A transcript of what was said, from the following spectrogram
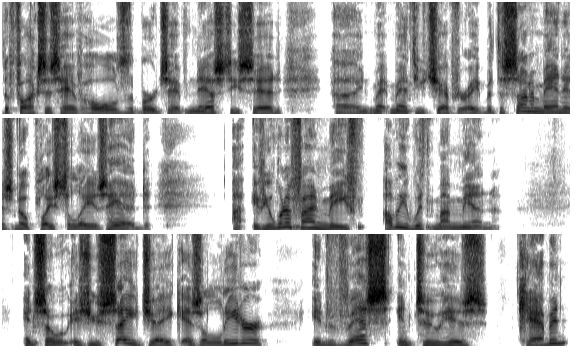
The foxes have holes, the birds have nests, he said uh, in Matthew chapter 8, but the Son of Man has no place to lay his head. if you want to find me, I'll be with my men. And so, as you say, Jake, as a leader invests into his cabin,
